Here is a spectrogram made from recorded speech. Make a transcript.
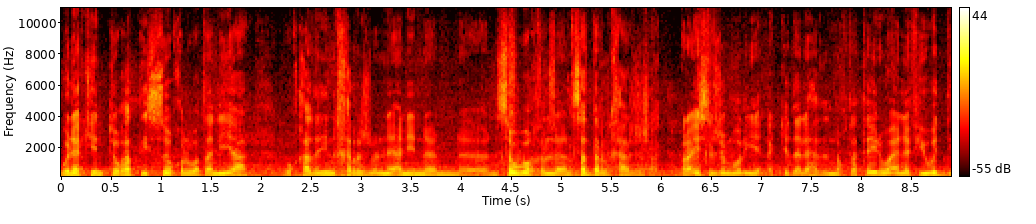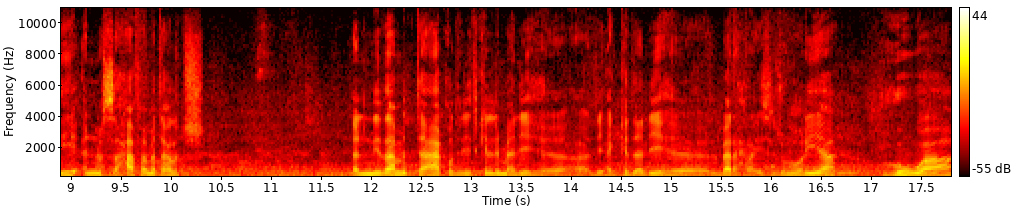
ولكن تغطي السوق الوطنية وقادرين نخرج يعني نسوق نصدر للخارج إن شاء الله. رئيس الجمهورية أكد على هذه النقطتين وأنا في ودي أن الصحافة ما تغلطش. النظام التعاقد اللي يتكلم عليه اللي أكد عليه البارح رئيس الجمهورية هو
